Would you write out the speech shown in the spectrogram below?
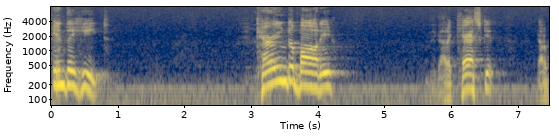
in the heat, carrying the body, they got a casket, got a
